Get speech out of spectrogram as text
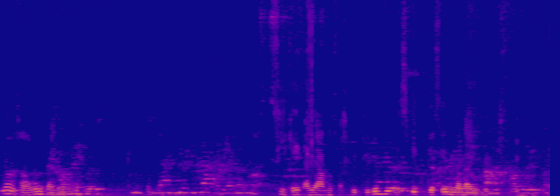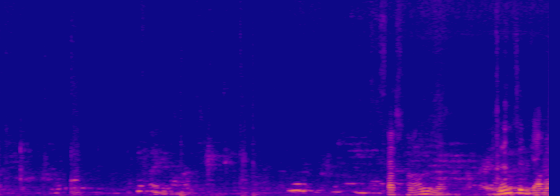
Non lo so, non tengo. Sì, che è italiano sta scritto, che brutto scritto sembra inglese. Sta suonando? Non sentiamo.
